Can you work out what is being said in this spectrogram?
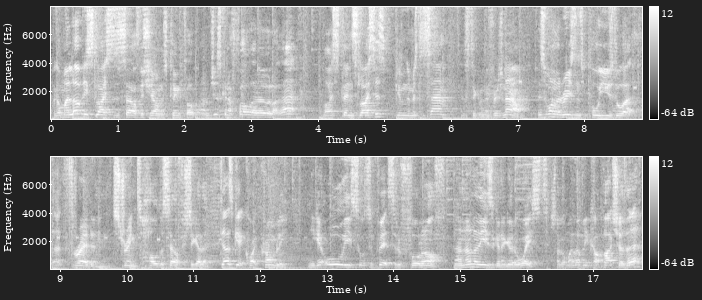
I've got my lovely slices of sailfish here on this cling film, and I'm just going to fold that over like that. Nice thin slices, give them to Mr. Sam, and stick them in the fridge now. This is one of the reasons Paul used all that, that thread and string to hold the sailfish together. It does get quite crumbly, and you get all these sorts of bits that have fallen off. Now none of these are going to go to waste. So I've got my lovely carpaccio there,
